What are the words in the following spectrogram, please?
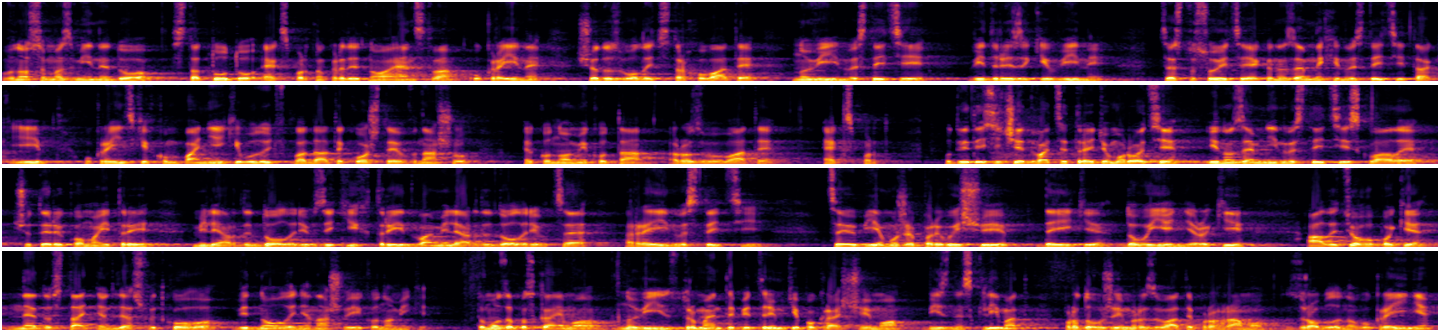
Вносимо зміни до статуту експортно-кредитного агентства України, що дозволить страхувати нові інвестиції від ризиків війни. Це стосується як іноземних інвестицій, так і українських компаній, які будуть вкладати кошти в нашу економіку та розвивати експорт. У 2023 році іноземні інвестиції склали 4,3 мільярди доларів, з яких 3,2 мільярди доларів це реінвестиції. Цей об'єм уже перевищує деякі довоєнні роки, але цього поки недостатньо для швидкого відновлення нашої економіки. Тому запускаємо нові інструменти підтримки, покращуємо бізнес-клімат, продовжуємо розвивати програму Зроблено в Україні.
